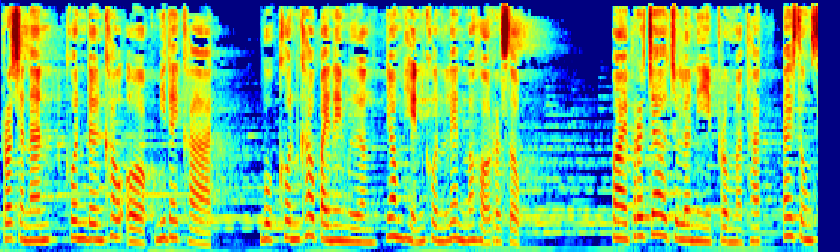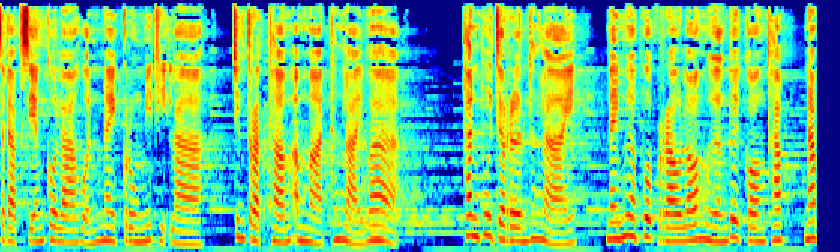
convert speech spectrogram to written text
เพราะฉะนั้นคนเดินเข้าออกมิได้ขาด บุคคลเข้าไปในเมืองย่อมเห็นคนเล่นมหรสพฝ่ายพระเจ้าจุลนีพรหมทัตได้ทรงสดับเสียงโกลาหลในกรุงมิถิลา จึงตรัสถามอมาตทั้งหลายว่า ท่านผู้เจริญทั้งหลาย ในเมื่อพวกเราล้อมเมืองด้วยกองทัพ นับ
